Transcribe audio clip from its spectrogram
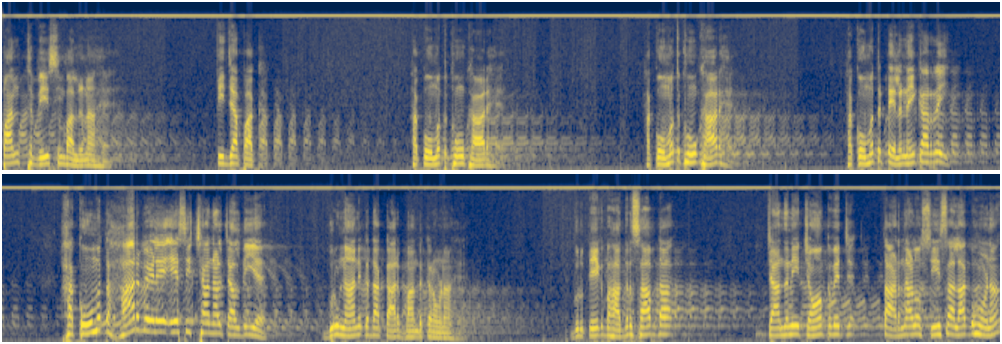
ਪੰਥ ਵੀ ਸੰਭਾਲਣਾ ਹੈ। ਤੀਜਾ ਪੱਖ, ਹਕੂਮਤ ਖੂੰਖਾਰ ਹੈ। ਹਕੂਮਤ ਖੂੰਖਾਰ ਹੈ। ਹਕੂਮਤ ਢਿੱਲ ਨਹੀਂ ਕਰ ਰਹੀ। ਹਕੂਮਤ ਹਰ ਵੇਲੇ ਇਸ ਇੱਛਾ ਨਾਲ ਚੱਲਦੀ ਹੈ। ਗੁਰੂ ਨਾਨਕ ਦਾ ਘਰ ਬੰਦ ਕਰਾਉਣਾ ਹੈ। ਗੁਰੂ ਤੇਗ ਬਹਾਦਰ ਸਾਹਿਬ ਦਾ ਚਾਂਦਨੀ ਚੌਂਕ ਵਿੱਚ ਧੜ ਨਾਲੋਂ ਸੀਸ ਅਲੱਗ ਹੋਣਾ,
